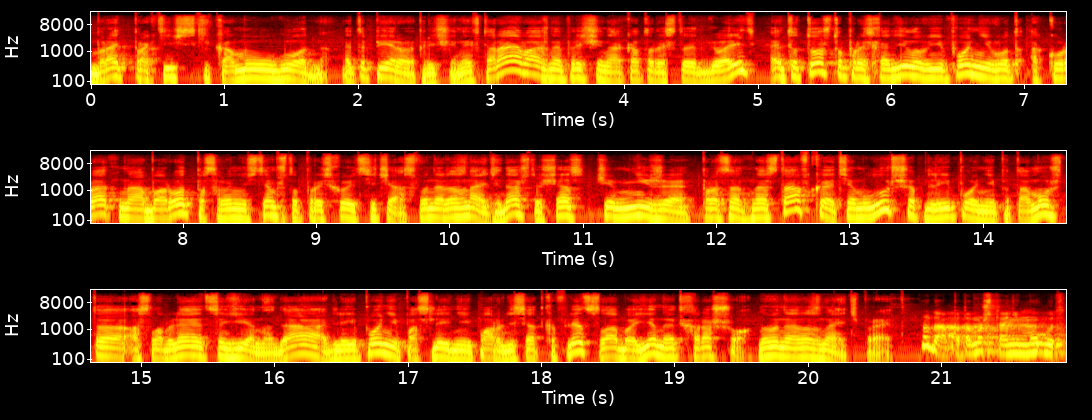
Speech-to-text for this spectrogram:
брать практически кому угодно. Это первая причина. И вторая важная важная причина, о которой стоит говорить, это то, что происходило в Японии вот аккурат наоборот по сравнению с тем, что происходит сейчас. Вы, наверное, знаете, да, что сейчас чем ниже процентная ставка, тем лучше для Японии, потому что ослабляется иена, да, а для Японии последние пару десятков лет слабая иена – это хорошо. Но вы, наверное, знаете про это. Ну да, потому что они могут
